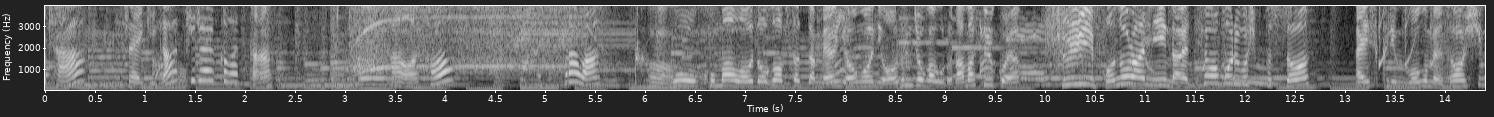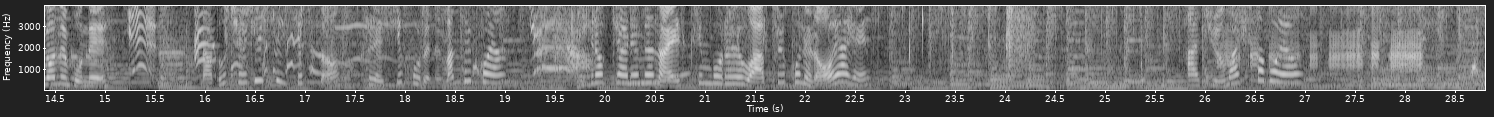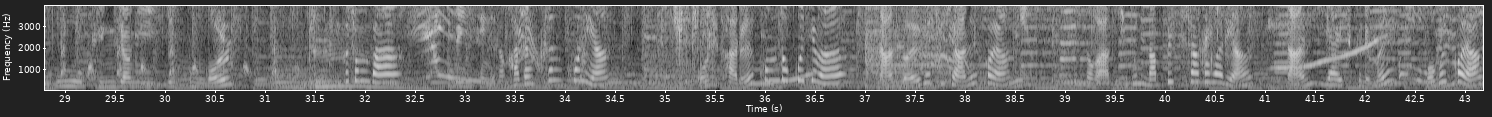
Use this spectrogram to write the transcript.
자, 드라이기가 필요할 것 같아. 다 어서 다시 돌아와. 오, 고마워. 너가 없었다면 영원히 얼음 조각으로 남았을 거야. 줄리, 번호라니 날 태워버리고 싶었어. 아이스크림 먹으면서 시간을 보내. 나도 즐길 수 있겠어. 클래식 호른을 만들 거야. 이렇게 하려면 아이스크림 볼을 와플콘에 넣어야 해. 아주 맛있어 보여. 오, 굉장히 예쁜걸? 이거 좀 봐. 내 인생에서 가장 큰 콘이야. 오스카르 꿈도 꾸지 마. 난 너에게 주지 않을 거야. 너가 기분 나쁠지라도 말이야. 난 이 아이스크림을 먹을 거야.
